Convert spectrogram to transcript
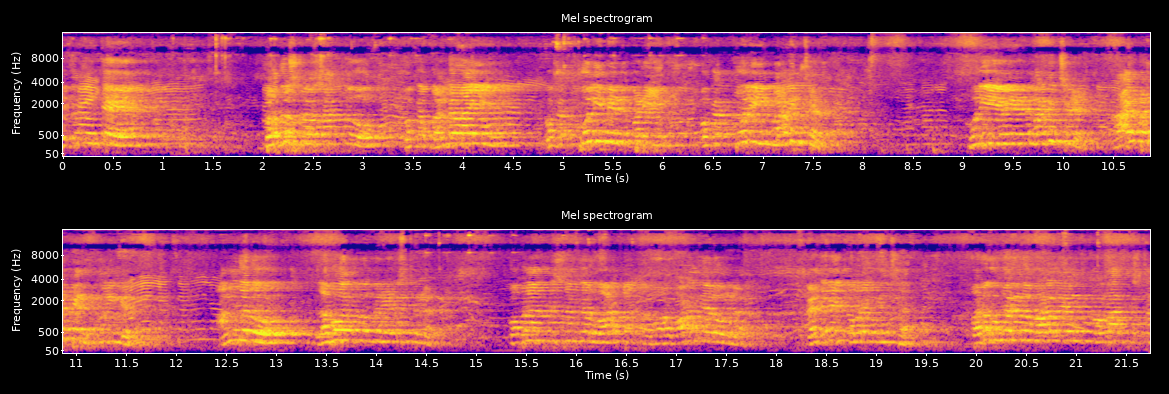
ఎత్తుకుంటే దురదృష్టవశాత్తు ఒక బండరాయి ఒక కూలి మీద పడి ఒక కూలి మరణించాడు. కూలి ఏమైనా మరణించాడు. రాయి పడిపోయింది కూలి మీద. అందరూ లభోత్వంగా నేర్చుకున్నారు కొబ్బరా కృష్ణ గారు వాడ వాడదేలో ఉన్నారు. వెంటనే గౌరవించారు పరుగు పరుగుల వాడదేవు కొబ్బరా కృష్ణ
